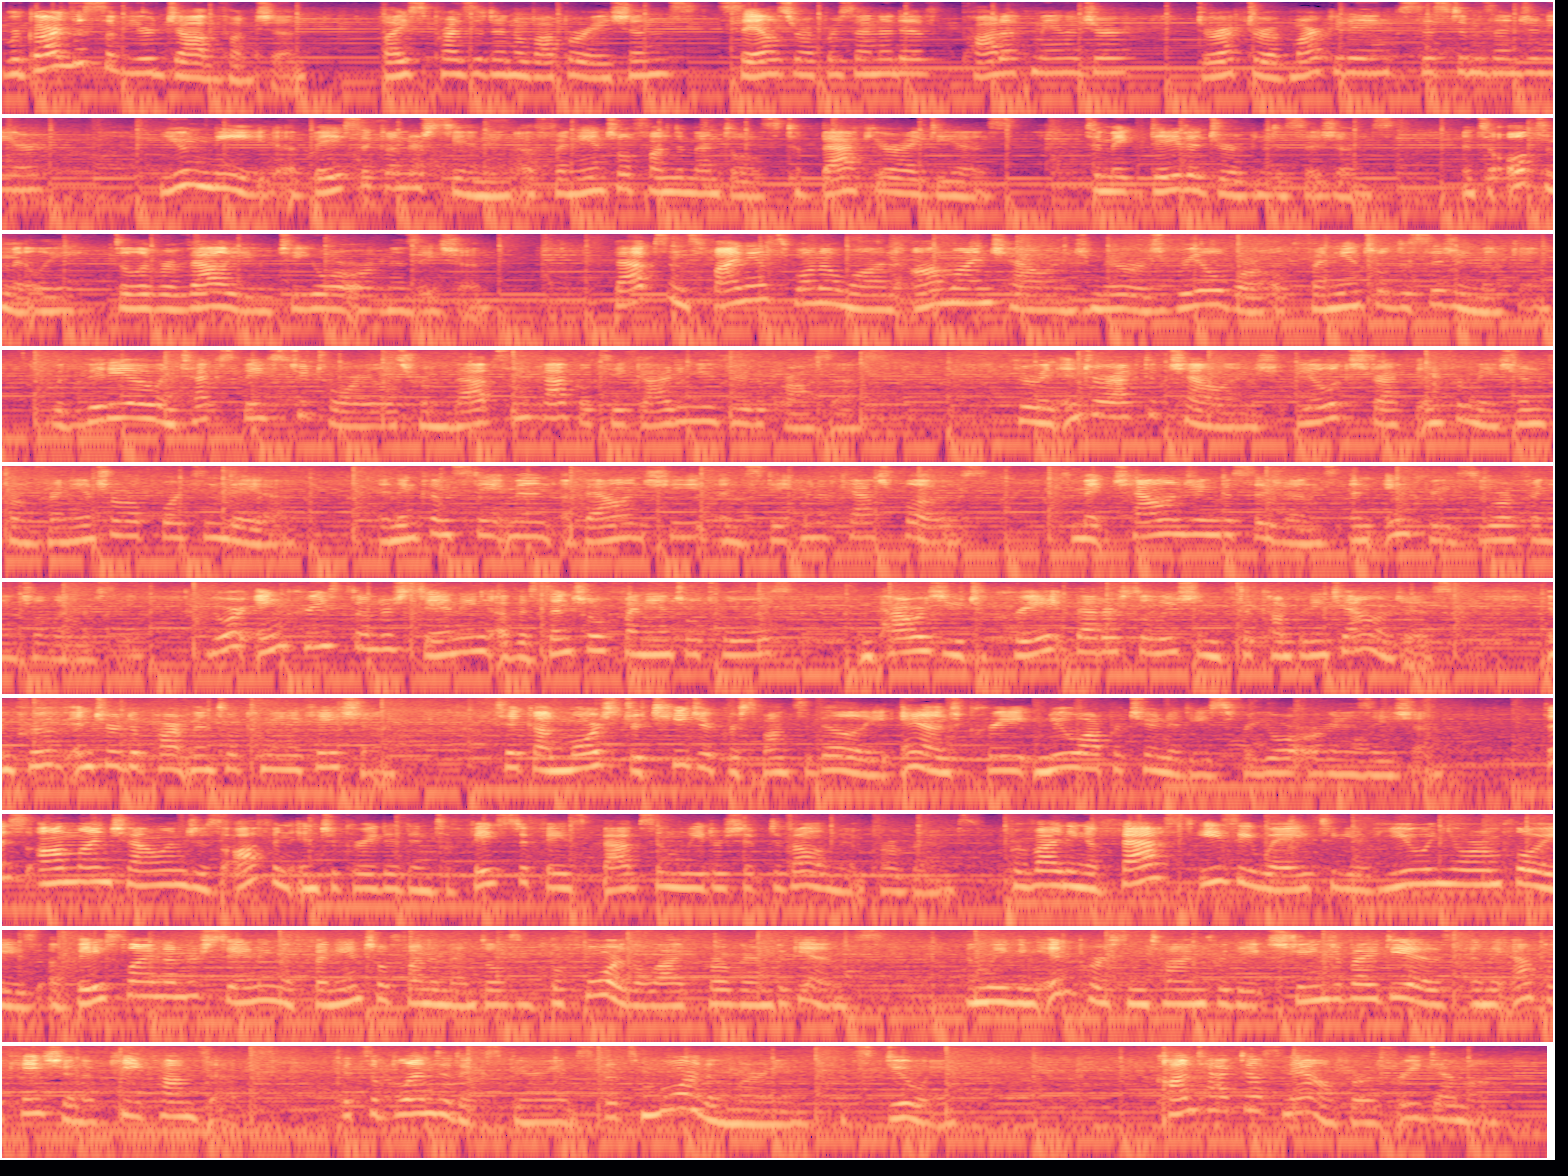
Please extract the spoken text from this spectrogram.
Regardless of your job function, Vice President of Operations, Sales Representative, Product Manager, Director of Marketing, Systems Engineer, you need a basic understanding of financial fundamentals to back your ideas, to make data driven decisions, and to ultimately deliver value to your organization. Babson's Finance 101 online challenge mirrors real world financial decision making with video and text based tutorials from Babson faculty guiding you through the process. Through an interactive challenge, you'll extract information from financial reports and data, an income statement, a balance sheet, and statement of cash flows to make challenging decisions and increase your financial literacy. Your increased understanding of essential financial tools empowers you to create better solutions to company challenges, improve interdepartmental communication, take on more strategic responsibility, and create new opportunities for your organization. This online challenge is often integrated into face to face Babson leadership development programs, providing a fast, easy way to give you and your employees a baseline understanding of financial fundamentals before the live program begins, and leaving in person time for the exchange of ideas and the application of key concepts. It's a blended experience that's more than learning, it's doing. Contact us now for a free demo.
